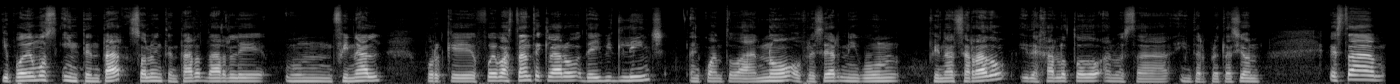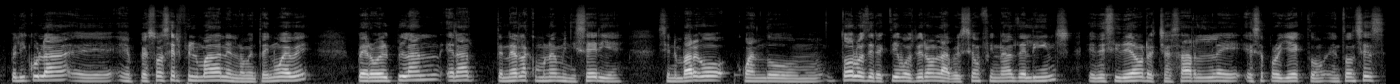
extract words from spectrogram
y podemos intentar, solo intentar darle un final porque fue bastante claro David Lynch en cuanto a no ofrecer ningún final cerrado y dejarlo todo a nuestra interpretación. Esta película eh, empezó a ser filmada en el 99 pero el plan era tenerla como una miniserie. Sin embargo, cuando mm, todos los directivos vieron la versión final de Lynch, eh, decidieron rechazarle ese proyecto. Entonces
